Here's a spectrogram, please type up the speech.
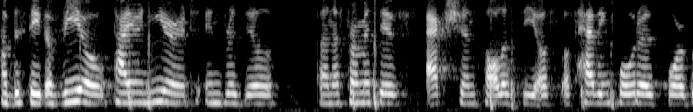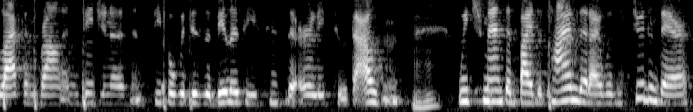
of the state of Rio pioneered in Brazil an affirmative action policy of, of having quotas for black and brown and indigenous and people with disabilities since the early 2000s, mm-hmm. which meant that by the time that I was a student there,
